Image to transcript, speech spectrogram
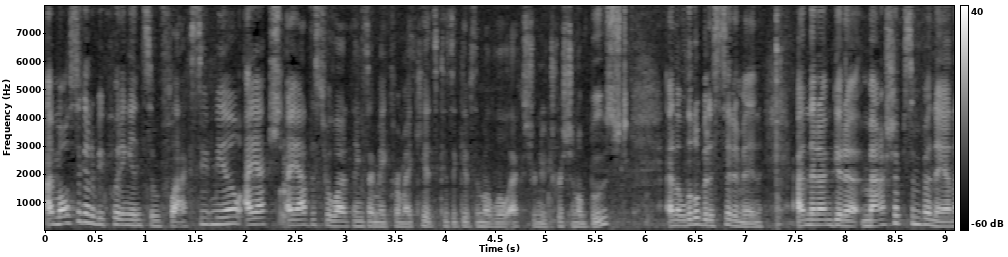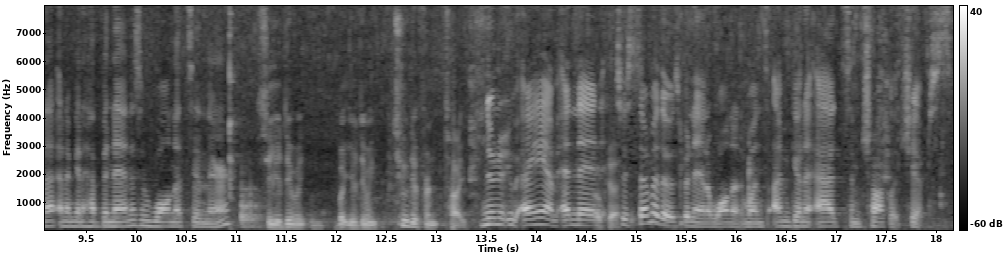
I'm also going to be putting in some flaxseed meal. I actually I add this to a lot of things I make for my kids because it gives them a little extra nutritional boost, and a little bit of cinnamon. And then I'm going to mash up some banana, and I'm going to have bananas and walnuts in there. So you're doing, but you're doing two different types. No, no, I am. And then Okay. to some of those banana walnut ones, I'm going to add some chocolate chips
